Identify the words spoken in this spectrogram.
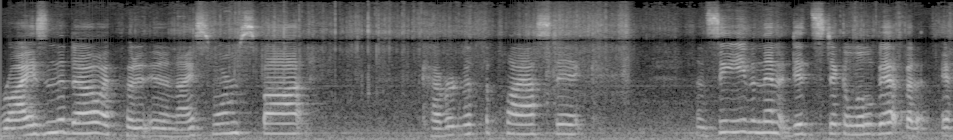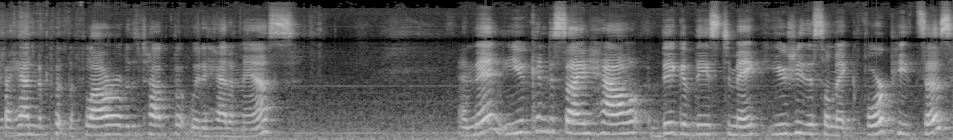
rise in the dough. I put it in a nice warm spot, covered with the plastic. And see, even then it did stick a little bit, but if I hadn't put the flour over the top of it, would have had a mess. And then you can decide how big of these to make. Usually this will make four pizzas.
